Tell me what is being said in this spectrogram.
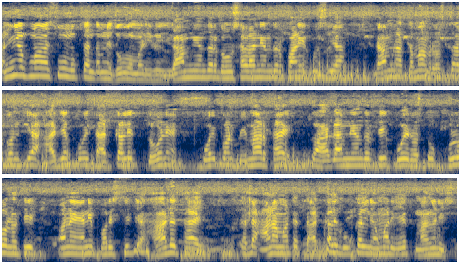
અન્યમાં શું નુકસાન તમને જોવા મળી રહ્યું ગામની અંદર ગૌશાળાની અંદર પાણી ઘૂસ્યા ગામના તમામ રસ્તા બંધ થયા. આજે કોઈ તાત્કાલિક ધોરણે કોઈ પણ બીમાર થાય તો આ ગામની અંદરથી કોઈ રસ્તો ખુલ્લો નથી અને એની પરિસ્થિતિ હાર્ડ થાય. એટલે આના માટે તાત્કાલિક ઉકેલની અમારી એક માંગણી છે.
